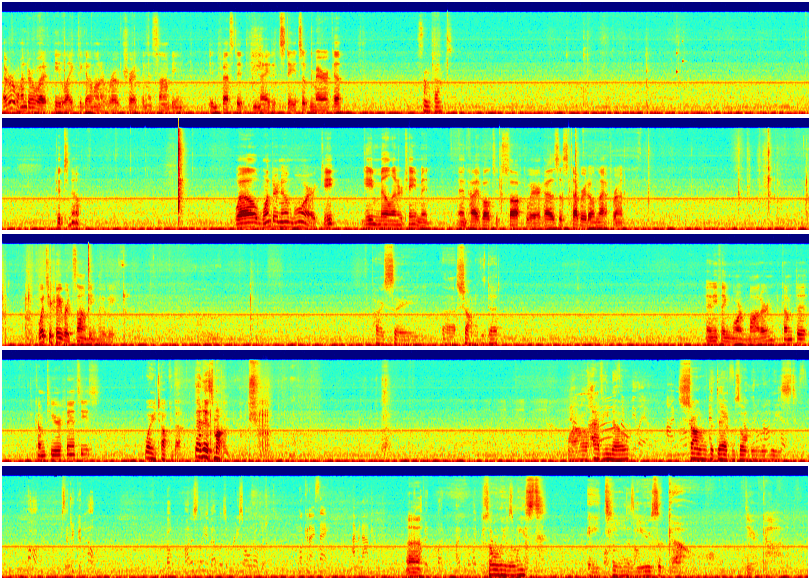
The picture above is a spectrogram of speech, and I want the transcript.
Ever wonder what it'd be like to go on a road trip in a zombie infested United States of America? Sometimes. Good to know. Well, wonder no more. Game, GameMill Entertainment and High Voltage Software has us covered on that front. What's your favorite zombie movie? I say uh, Shaun of the Dead. Anything more modern come to come to your fancies? What are you talking about? That is mine. Well, I'll have you know, Shaun of the Dead was only released. Oh, you said you could help. But honestly, that was a pretty solid open. What can I say? I'm a natural. Uh, it, but I feel like we It's better only put this one up. released 18 years ago. dear God.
